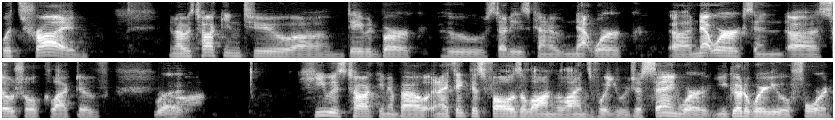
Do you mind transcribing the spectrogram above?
with tribe, and I was talking to um, David Burke, who studies kind of network uh, networks and uh, social collective. Right. Uh, he was talking about, and I think this follows along the lines of what you were just saying, where you go to where you afford.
